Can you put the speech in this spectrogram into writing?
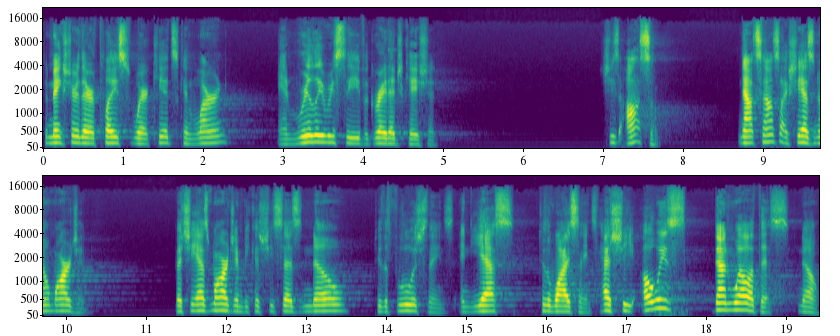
to make sure they're a place where kids can learn and really receive a great education. She's awesome. Now, it sounds like she has no margin, but she has margin because she says no to the foolish things and yes to the wise things. Has she always done well at this? No.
